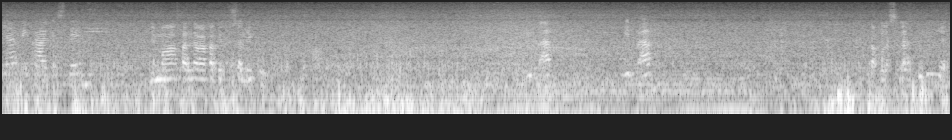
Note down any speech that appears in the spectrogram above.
niya may tagas din. Yung mga kal nakakabit sa likod. Give up. Give up. Naklas lahat ko din yan.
